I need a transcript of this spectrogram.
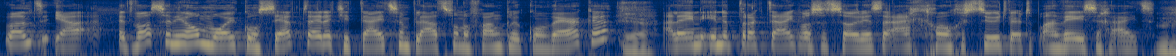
Want ja, het was een heel mooi concept, hè, dat je tijds- en plaats onafhankelijk kon werken. Ja. Alleen in de praktijk was het zo dat er eigenlijk gewoon gestuurd werd op aanwezigheid. Mhm.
